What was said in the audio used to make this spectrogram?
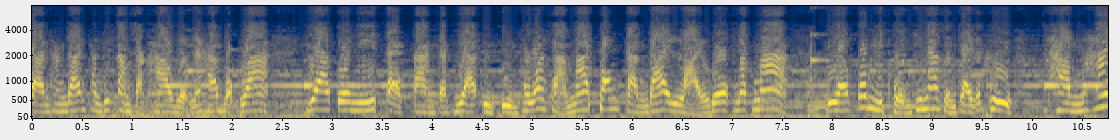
จารย์ทางด้านพันธุกรรมจากฮาร์วาร์ดนะคะ บอกว่ายาตัวนี้แตกต่างจากยาอื่นๆ เพราะว่าสามารถป้องกันได้หลายโรคมากๆ แล้วก็มีผลที่น่าสนใจก็คือทำให้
